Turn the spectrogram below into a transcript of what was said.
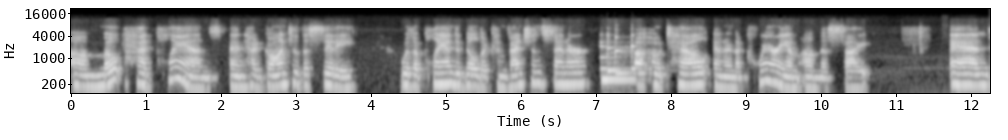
um, Mote had plans and had gone to the city with a plan to build a convention center, a hotel, and an aquarium on this site. And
